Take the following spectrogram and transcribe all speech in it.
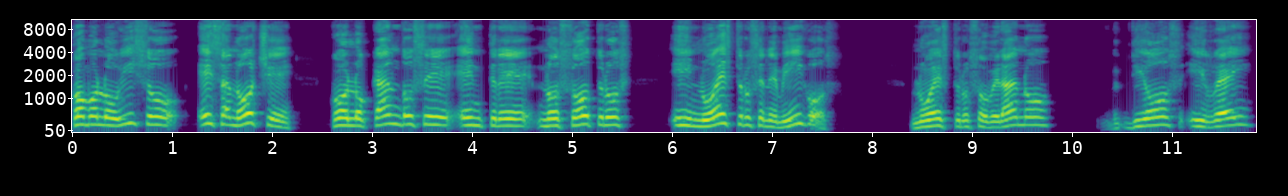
como lo hizo esa noche, colocándose entre nosotros y nuestros enemigos. Nuestro soberano Dios y Rey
